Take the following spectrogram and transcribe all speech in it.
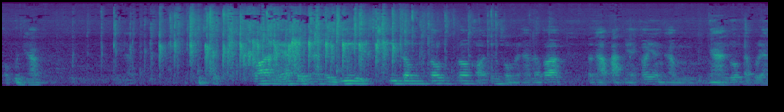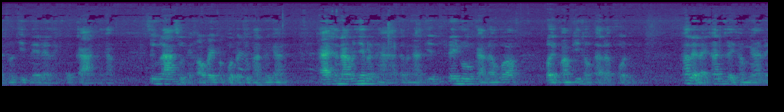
ขอบคุณครับก็อันเนี้ยเป็นอันหนึ่งที่ที่ต้องต้องต้องขอชื่นชมนะครับ แล้วก็สถาปัตย์เนี่ยก็ยังทำงานร่วมกับบริหารธุรกิจในหลาย ๆ โครงการนะครับ ซึ่งล่าสุดเนี่ยเขาไปประกวดปัจจุบันด้วยกันแพ้ชนะไม่ใช่ปัญหาแต่ปัญหาที่ได้ร่วมกัน แล้วก็เปิดความคิดของแต่ละคน ถ้าหลาย ๆ ท่านเคยทำงานใน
